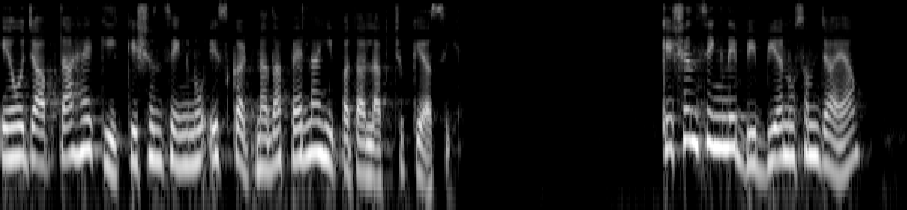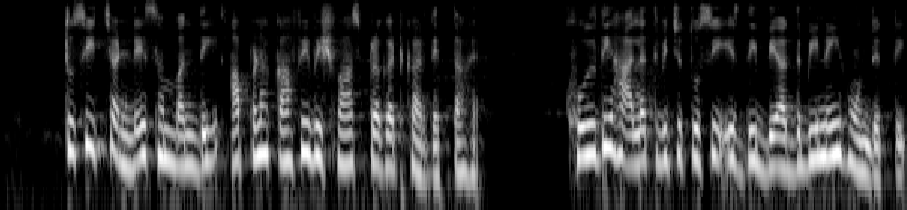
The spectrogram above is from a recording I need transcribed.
ਇਉਂ ਜਾਪਦਾ ਹੈ ਕਿ ਕਿਸ਼ਨ ਸਿੰਘ ਨੂੰ ਇਸ ਘਟਨਾ ਦਾ ਪਹਿਲਾਂ ਹੀ ਪਤਾ ਲੱਗ ਚੁੱਕਿਆ ਸੀ। ਕਿਸ਼ਨ ਸਿੰਘ ਨੇ ਬੀਬੀਆਂ ਨੂੰ ਸਮਝਾਇਆ, ਤੁਸੀਂ ਝੰਡੇ ਸੰਬੰਧੀ ਆਪਣਾ ਕਾਫੀ ਵਿਸ਼ਵਾਸ ਪ੍ਰਗਟ ਕਰ ਦਿੱਤਾ ਹੈ। ਖੁੱਲ੍ਹ ਹਾਲਤ ਵਿੱਚ ਤੁਸੀਂ ਇਸ ਦੀ ਬੇਅਦਬੀ ਨਹੀਂ ਹੋਣ ਦਿੱਤੀ।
